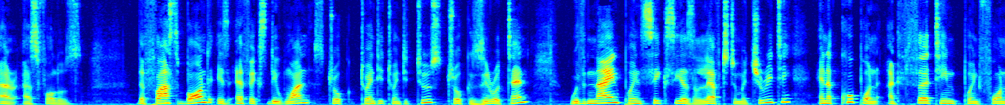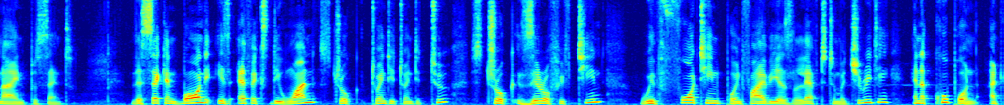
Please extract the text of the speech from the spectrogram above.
are as follows. The first bond is FXD1 stroke 2022 stroke 010 with 9.6 years left to maturity and a coupon at 13.49%. The second bond is FXD1 stroke 2022 stroke 015 with 14.5 years left to maturity and a coupon at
